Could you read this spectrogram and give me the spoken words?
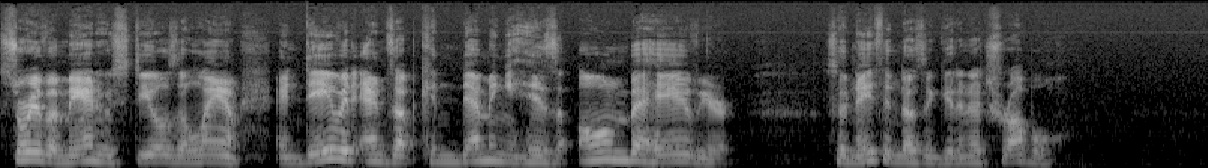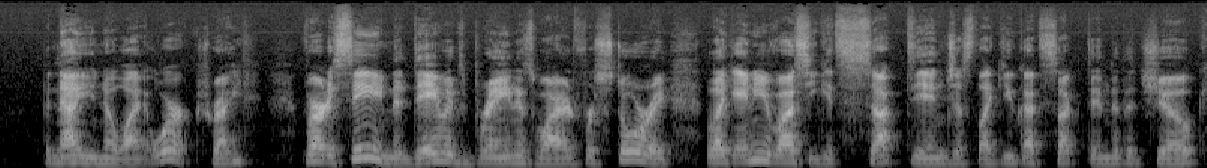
Story of a man who steals a lamb, and David ends up condemning his own behavior. So Nathan doesn't get into trouble. But now you know why it worked, right? We've already seen that David's brain is wired for story. Like any of us, he gets sucked in, just like you got sucked into the joke.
